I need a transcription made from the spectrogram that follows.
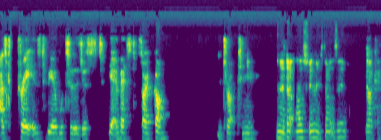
as creators to be able to just yeah invest sorry go on interrupting you No, that I was finished. That was it. okay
